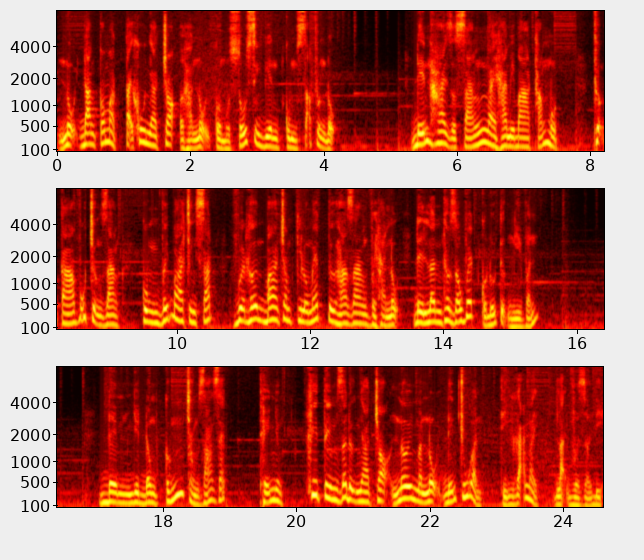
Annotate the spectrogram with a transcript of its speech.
nội đang có mặt tại khu nhà trọ ở Hà Nội của một số sinh viên cùng xã Phương Độ. Đến 2 giờ sáng ngày 23 tháng 1, Thượng tá Vũ Trường Giang cùng với ba trinh sát vượt hơn 300 km từ Hà Giang về Hà Nội để lần theo dấu vết của đối tượng nghi vấn. Đêm như đông cứng trong giá rét, thế nhưng khi tìm ra được nhà trọ nơi mà nội đến trú ẩn thì gã này lại vừa rời đi.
